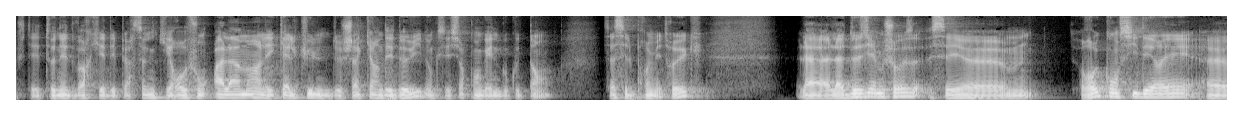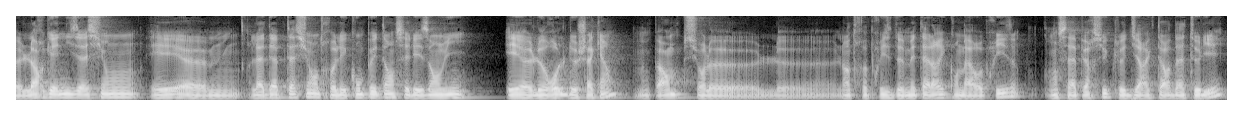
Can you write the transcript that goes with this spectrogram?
J'étais étonné de voir qu'il y a des personnes qui refont à la main les calculs de chacun des devis, donc c'est sûr qu'on gagne beaucoup de temps. Ça, c'est le premier truc. La, deuxième chose, c'est reconsidérer euh, l'organisation et euh, l'adaptation entre les compétences et les envies et euh, le rôle de chacun. Donc, par exemple, sur l'entreprise le, de métallerie qu'on a reprise, on s'est aperçu que le directeur d'atelier,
